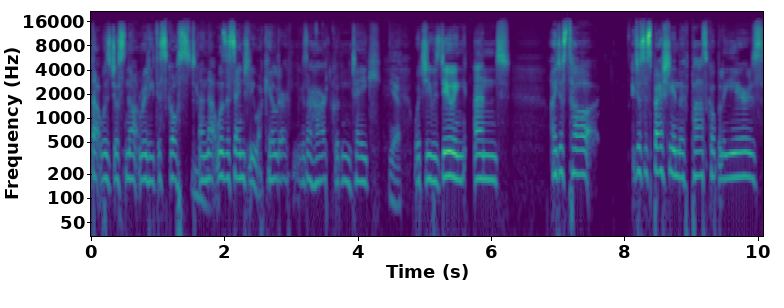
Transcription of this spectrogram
that was just not really discussed, and that was essentially what killed her because her heart couldn't take Yeah. what she was doing. And I just thought, just especially in the past couple of years,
